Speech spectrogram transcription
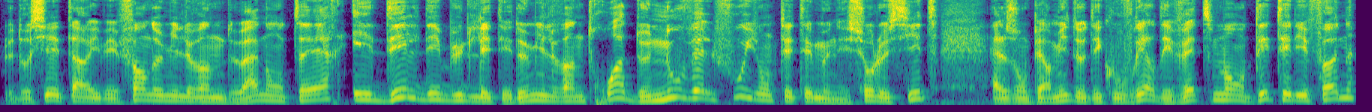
Le dossier est arrivé fin 2022 à Nanterre, et dès le début de l'été 2023, de nouvelles fouilles ont été menées sur le site. Elles ont permis de découvrir des vêtements, des téléphones,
